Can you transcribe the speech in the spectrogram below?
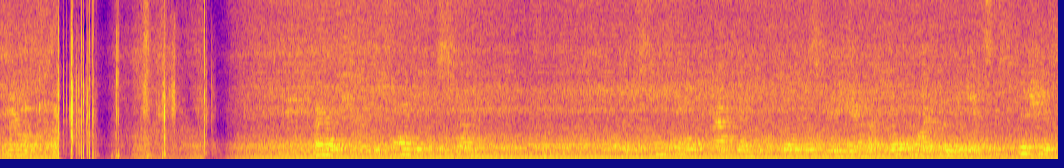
Now, I don't know, this one is done. Something happened before this video, and I don't want them to get suspicious.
